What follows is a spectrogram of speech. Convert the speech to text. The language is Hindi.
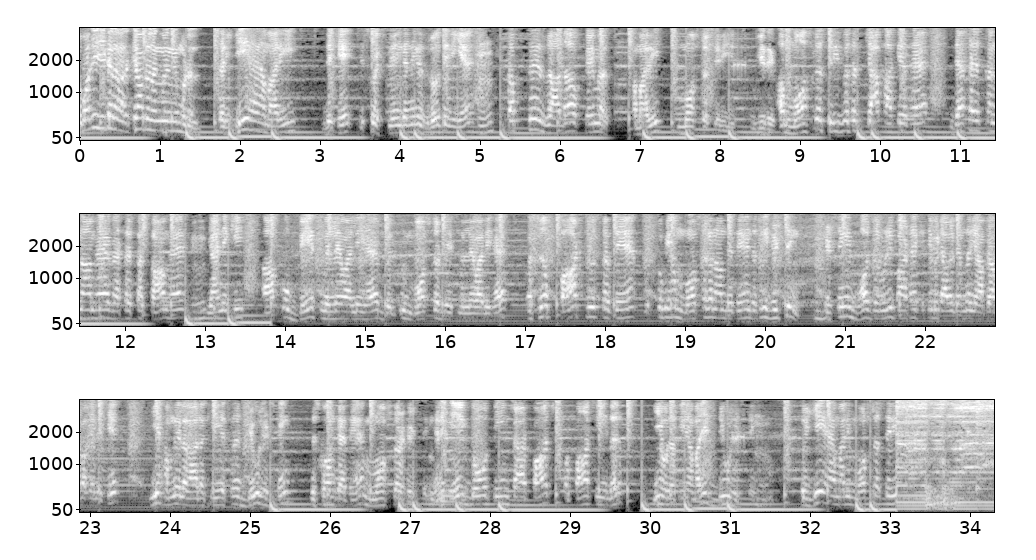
तो बाजी ये क्या लगा रखे आपने रंग बिरंगे मॉडल सर ये है हमारी देखिए इसको एक्सप्लेन करने की ज़रूरत ही नहीं है। हम्म। सबसे ज़्यादा फ़ेमस हमारी मॉन्स्टर सीरीज़ ये देखो। अब मॉन्स्टर सीरीज़ में सर क्या खासियत है? जैसा इसका नाम है वैसा इसका काम है। हम्म। यानी कि आपको बेस मिलने वाली है बिल्कुल मॉन्स्टर बेस मिलने वाली है। और जो पार्ट्स यूज़ करते हैं उसको भी हम मॉन्स्टर का नाम देते हैं जैसे कि हिटसिंग हम्म। हिटसिंग एक बहुत ज़रूरी पार्ट है किसी भी टावर के अंदर। यहाँ पे आप आगे देखिए ये हमने लगा रखी है इसमें ड्यूल हिटसिंग जिसको हम कहते हैं मॉन्स्टर हिटसिंग यानी एक दो तीन चार पाँच और पाँच ही इधर ये हो जाती है हमारी ड्यूल हिटसिंग तो ये है हमारी मॉन्स्टर सीरीज़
